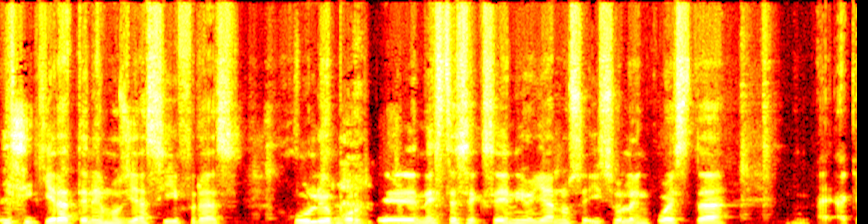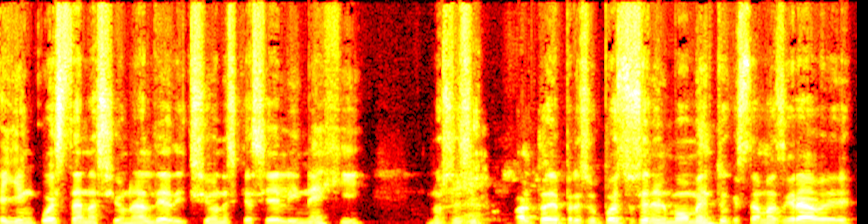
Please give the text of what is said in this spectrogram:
ni siquiera tenemos ya cifras, Julio, porque en este sexenio ya no se hizo la encuesta, aquella encuesta nacional de adicciones que hacía el INEGI. No sé si por falta de presupuestos. En el momento que está más grave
